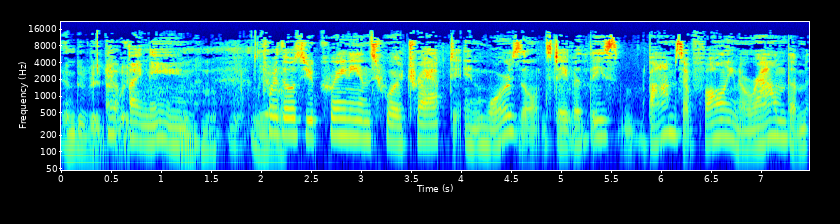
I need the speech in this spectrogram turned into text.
individually. by name. Mm-hmm. For those Ukrainians who are trapped in war zones, David, these bombs are falling around them.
